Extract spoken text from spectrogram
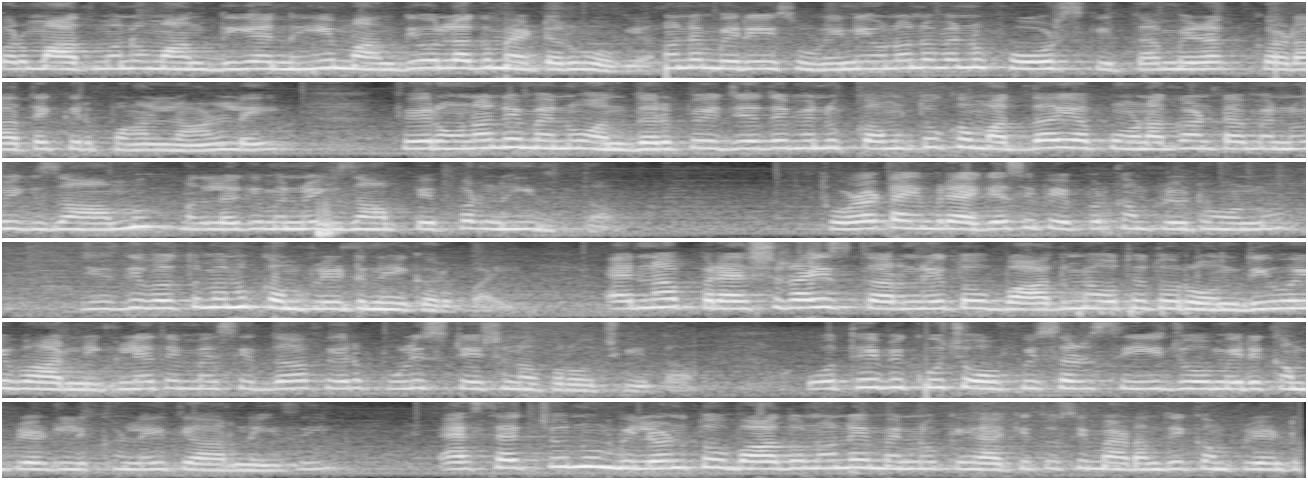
ਪਰਮਾਤਮਾ ਨੂੰ ਮੰਨਦੀ ਜਾਂ ਨਹੀਂ ਮੰਨਦੀ, ਉਹ ਅਲੱਗ ਮੈਟਰ ਹੋ ਗਿਆ। ਉਹਨੇ ਮੇਰੀ ਸੁਣੀ ਨਹੀਂ, ਉਹਨਾਂ ਨੇ ਮੈਨੂੰ ਫੋਰਸ ਕੀਤਾ ਮੇਰਾ ਕੜਾ ਤੇ ਕਿਰਪਾਨ ਲਾਣ ਲਈ। ਫਿਰ ਉਹਨਾਂ ਨੇ ਮੈਨੂੰ ਅੰਦਰ ਭੇਜਿਆ ਤੇ ਮੈਨੂੰ ਕਮ ਤੋਂ ਕਮ ਅੱਧਾ ਜਾਂ ਪੌਣਾ ਘੰਟਾ ਮੈਨੂੰ ਐਗਜ਼ਾਮ ਮਤਲਬ ਕਿ ਮੈਨੂੰ ਐਗਜ਼ਾਮ ਪੇਪਰ ਨਹੀਂ ਦਿੱਤਾ। ਥੋੜਾ ਟਾਈਮ ਰਹਿ ਗਿਆ ਸੀ ਪੇਪਰ ਕੰਪਲੀਟ ਹੋਣ ਨੂੰ, ਜਿਸ ਦੀ ਵਜ੍ਹਾ ਤੋਂ ਮੈਨੂੰ ਕੰਪਲੀਟ ਨਹੀਂ ਕਰ ਪਾਈ। ਇੰਨਾ ਪ੍ਰੈਸ਼ਰਾਈਜ਼ ਕਰਨੇ ਤੋਂ ਬਾਅਦ ਮੈਂ ਉੱਥੇ ਤੋਂ ਰੋਂਦੀ ਹੋਈ ਬਾਹਰ ਨਿਕਲਿਆ ਤੇ ਮੈਂ ਸਿੱਧਾ ਫਿਰ ਪੁਲਿਸ ਸਟੇਸ਼ਨ ਅਪਰੋਚ ਕੀਤਾ ਉੱਥੇ ਵੀ ਕੁਝ ਆਫੀਸਰ ਸੀ ਜੋ ਮੇਰੇ ਕੰਪਲੇਂਟ ਲਿਖਣ ਲਈ ਤਿਆਰ ਨਹੀਂ ਸੀ। ਐਸਐਚਓ ਨੂੰ ਮਿਲਣ ਤੋਂ ਬਾਅਦ ਉਹਨਾਂ ਨੇ ਮੈਨੂੰ ਕਿਹਾ ਕਿ ਤੁਸੀਂ ਮੈਡਮ ਦੀ ਕੰਪਲੇਂਟ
